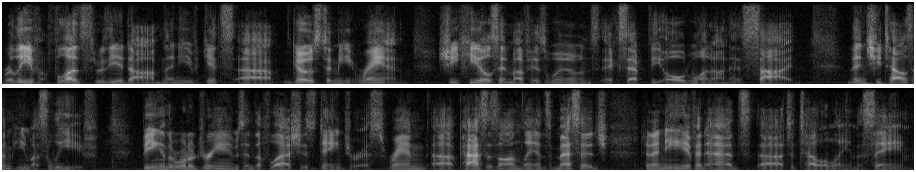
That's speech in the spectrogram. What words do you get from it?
Relief floods through the a'dam. Nynaeve gets uh, goes to meet Rand. She heals him of his wounds, except the old one on his side. Then she tells him he must leave. Being in the world of dreams in the flesh is dangerous. Rand uh, passes on Lan's message to Nynaeve and adds uh, to tell Elayne the same.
